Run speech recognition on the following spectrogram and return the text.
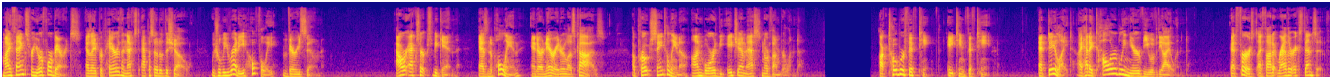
My thanks for your forbearance as I prepare the next episode of the show, which will be ready, hopefully, very soon. Our excerpts begin as Napoleon and our narrator Las Cases approach St. Helena on board the HMS Northumberland. October 15th, 1815. At daylight, I had a tolerably near view of the island. At first, I thought it rather extensive,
